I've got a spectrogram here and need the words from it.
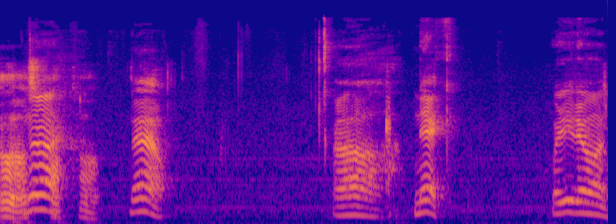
Oh, that's Nah. Now, ah, Nick, what are you doing?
